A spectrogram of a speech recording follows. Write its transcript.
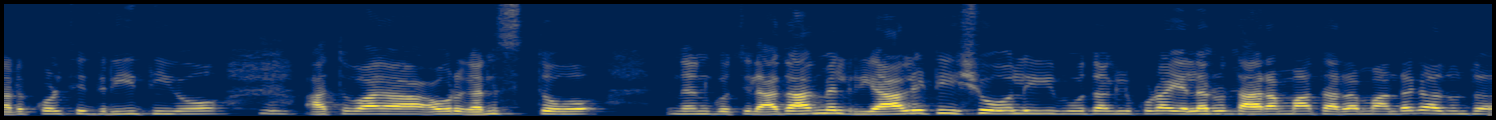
ನಡ್ಕೊಳ್ತಿದ್ದ ರೀತಿಯೋ. ಅಥವಾ ಅವ್ರಿಗೆ ಅನಿಸ್ತೋ ನನಗೆ ಗೊತ್ತಿಲ್ಲ. ಅದಾದ್ಮೇಲೆ ರಿಯಾಲಿಟಿ ಶೋಲಿ ಹೋದಾಗ್ಲೂ ಕೂಡ ಎಲ್ಲರೂ. ತಾರಮ್ಮ ತಾರಮ್ಮ ಅಂದಾಗ ಅದೊಂದು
